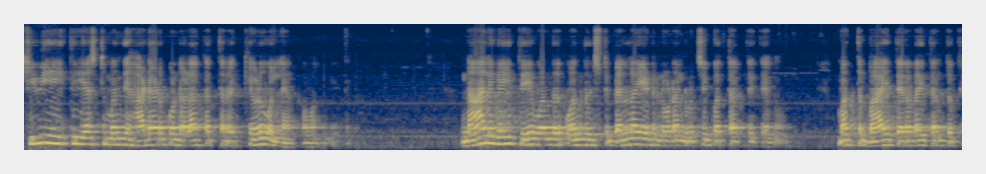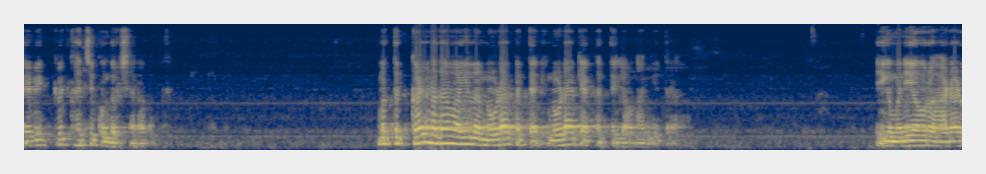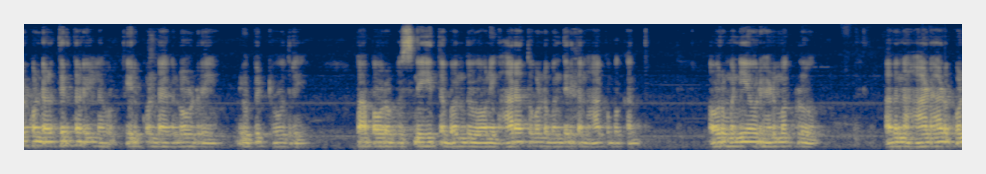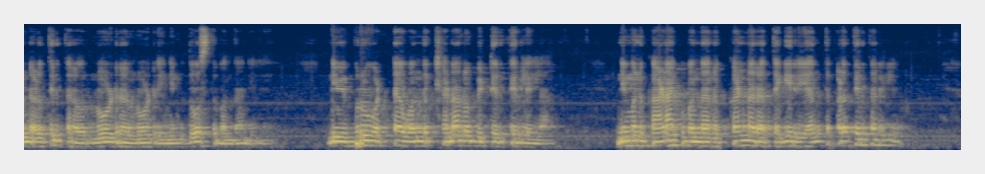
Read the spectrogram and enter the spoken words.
ಕಿವಿ ಐತಿ, ಎಷ್ಟು ಮಂದಿ ಹಾಡಾಡ್ಕೊಂಡು ಅಳಕತ್ತಾರ ಕೇಳುವಲ್ಲ ಯಾಕೆ ಅವ ನಾಲಿಗೈತಿ, ಒಂದ್, ಒಂದಿಷ್ಟು ಬೆಲ್ಲ ಇಡ್ರಿ ನೋಡೋಣ ರುಚಿ ಗೊತ್ತಾಗ್ತೈತೇನು ಮತ್ತ ಬಾಯಿ ತೆರೆದೈತಂತ ಫೆವಿ ಕ್ವಿಕ್ ಹಚ್ಚಿ ಕುಂದರ್ಸ್ಯಾರ ಅದಕ್ಕೆ. ಮತ್ತ ಕಣ್ಣು ಅದಾವ ಇಲ್ಲ ನೋಡಾಕತ್ತೆ ನೋಡಾಕ ಯಾಕತ್ತಿಲ್ಲ ಅವ್ನ ಹಂಗಿದ್ರ? ಈಗ ಮನೆಯವರು ಹಾಡಾಡ್ಕೊಂಡು ಅಳ್ತಿರ್ತಾರೆ, ಇಲ್ಲ ಅವ್ರು ತೀರ್ಕೊಂಡಾಗ ನೋಡ್ರಿ, ನೀವು ಬಿಟ್ಟು ಹೋದ್ರಿ. ಪಾಪ ಅವರೊಬ್ಬ ಸ್ನೇಹಿತ ಬಂದು ಅವನಿಗೆ ಹಾರ ತಗೊಂಡು ಬಂದಿರ್ತಾನೆ, ಹಾಕಬೇಕಂತ. ಅವ್ರ ಮನೆಯವ್ರ ಹೆಣ್ಮಕ್ಳು ಅದನ್ನ ಹಾಡ್ ಹಾಡ್ಕೊಂಡು ಅಳ್ತಿರ್ತಾರ, ಅವ್ರು ನೋಡ್ರ, ನೋಡ್ರಿ, ನಿಮ್ ದೋಸ್ತ ಬಂದಾನಿಲ್ಲಿ ನೀವಿಬ್ರು ಒಟ್ಟ ಒಂದು ಕ್ಷಣನೂ ಬಿಟ್ಟಿರ್ತಿರ್ಲಿಲ್ಲ. ನಿಮ್ಮನ್ನು ಕಾಣಾಕ ಬಂದಾನ, ಕಣ್ಣರ ತೆಗೀರಿ ಅಂತ ಅಳ್ತಿರ್ತಾರಿಲ್ಲ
